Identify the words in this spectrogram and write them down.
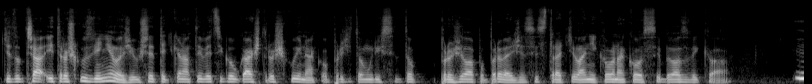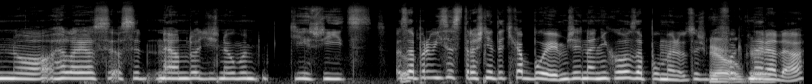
tě to třeba i trošku změnilo, že už se teďka na ty věci koukáš trošku jinak, oproti tomu, když jsi to prožila poprvé, že jsi ztratila někoho, na koho jsi byla zvyklá. No, hele, já si asi neandodíš neumím ti říct. Za prvý se strašně teďka bojím, že na někoho zapomenu, což bych jo, fakt okay. nerada.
